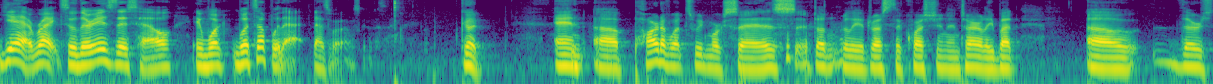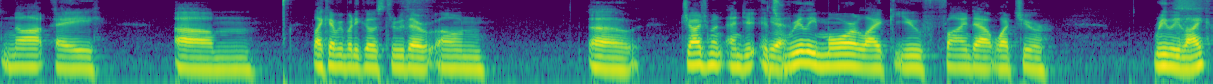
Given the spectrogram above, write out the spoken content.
yeah, right. So there is this hell, and what what's up with that? That's what I was going to say. Good. And uh, part of what Swedenborg says it doesn't really address the question entirely, but uh, there's not a um, like everybody goes through their own uh, judgment, and you, it's Yeah. really more like you find out what you're really like.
